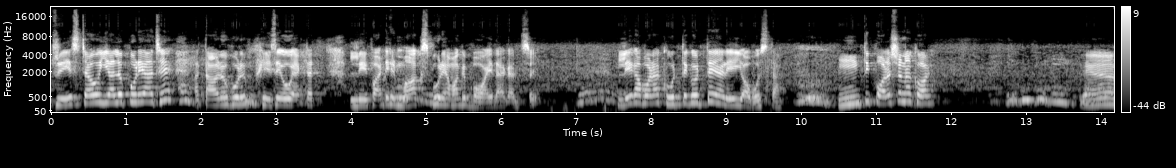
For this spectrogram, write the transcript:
ড্রেসটাও ইয়েলো পরে আছে, আর তার উপরে ফেসেও একটা লেপার্ডের মাস্ক পরে আমাকে ভয় দেখাচ্ছে। লেখাপড়া করতে করতে আর এই অবস্থা। হুম, তুই পড়াশোনা কর। হ্যাঁ।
